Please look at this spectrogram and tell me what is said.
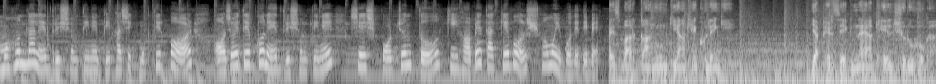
মোহনলালের দৃশ্যম তিনের দ্বিভাষিক মুক্তির পর অজয় দেবগণের দৃশ্যম তিনের শেষ পর্যন্ত কি হবে তা কেবল সময় বলে দিবে इस बार कानून की आंखें खुलेंगी या फिर से एक नया खेल शुरू होगा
